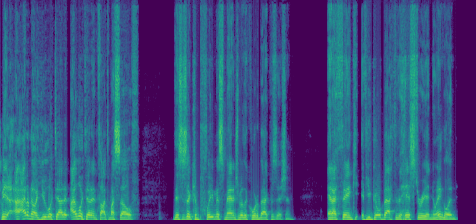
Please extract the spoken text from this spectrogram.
I mean, I, I, don't know. You looked at it. I looked at it and thought to myself, this is a complete mismanagement of the quarterback position. And I think if you go back to the history in New England,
